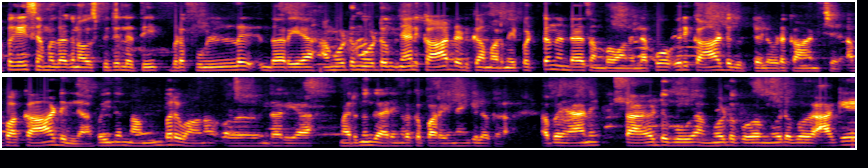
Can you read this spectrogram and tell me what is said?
അപ്പൊ കേസ് നമ്മളിതാക്കുന്ന ഹോസ്പിറ്റലിൽ എത്തി. ഇവിടെ ഫുള്ള് എന്താ പറയാ അങ്ങോട്ടും ഇങ്ങോട്ടും ഞാൻ കാർഡ് എടുക്കാൻ മറന്നു. പെട്ടെന്ന് ഉണ്ടായ സംഭവമാണല്ലോ. അപ്പോൾ ഒരു കാർഡ് കിട്ടുമല്ലോ ഇവിടെ കാണിച്ച്. അപ്പോൾ ആ കാർഡില്ല അപ്പോൾ ഇതിന്റെ നമ്പർ വേണം എന്താ പറയാ മരുന്നും കാര്യങ്ങളൊക്കെ പറയണമെങ്കിലൊക്കെ അപ്പോൾ ഞാൻ താഴോട്ട് പോവുക അങ്ങോട്ട് പോവുക അങ്ങോട്ട് പോവുക. ആകെ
